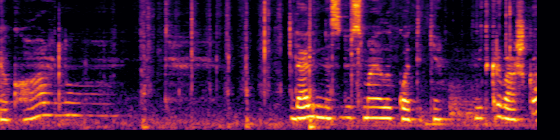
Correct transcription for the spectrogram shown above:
Як гарно. Далі в нас йдуть смайли котики. Відкривашка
